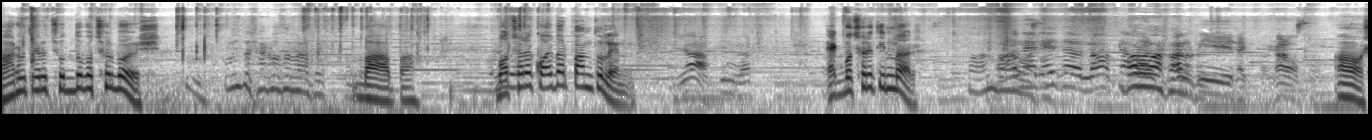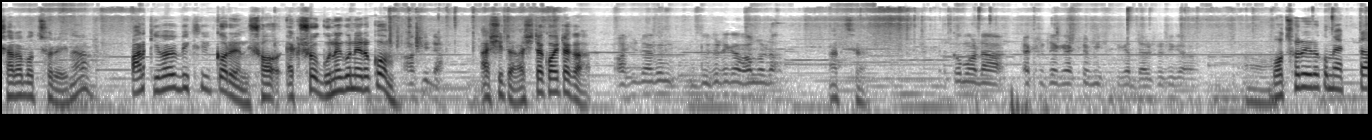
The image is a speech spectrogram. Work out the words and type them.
বারো তেরো চোদ্দ বছর বয়স? বাবা। বছরে কয়বার পান তোলেন? এক বছরে তিনবার? বারো মাস। পান ও সারা বছরে না? পান কীভাবে বিক্রি করেন? একশো গুনে গুনে এরকম? আশিটা। আশিটা? আশিটা কয় টাকা? আশি টাকা দুশো টাকা ভালোটা আচ্ছা। কমাটা একশো টাকা একশো বিশ টাকা দেড়শো টাকা। বছরে এরকম একটা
